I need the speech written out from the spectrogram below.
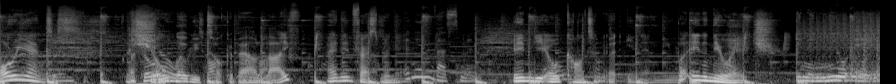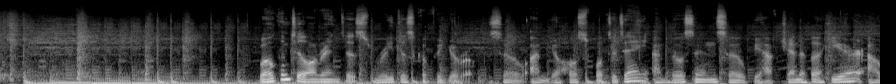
Orientis, a show where we talk about life and investment and investment in the old continent, but in a new but in a new age. in a new age. Welcome to Orientis Rediscover Europe. So I'm your host for today. I'm Wilson. So we have Jennifer here, our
